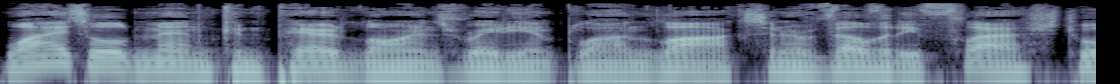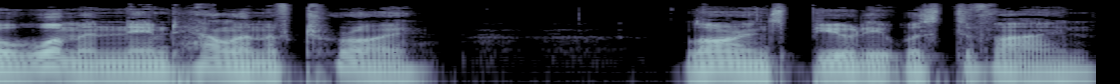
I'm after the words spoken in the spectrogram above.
Wise old men compared Lauren's radiant blonde locks and her velvety flesh to a woman named Helen of Troy. Lauren's beauty was divine.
